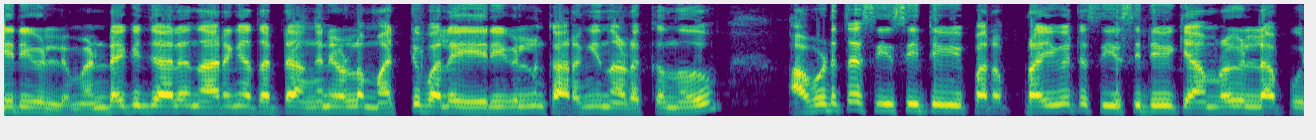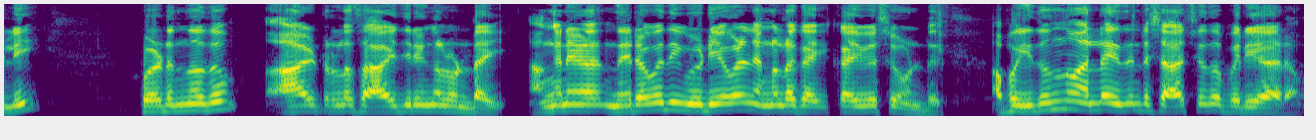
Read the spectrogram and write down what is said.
ഏരിയകളിലും വെണ്ടയ്ക്കും ചാല നാരങ്ങത്തട്ട് അങ്ങനെയുള്ള മറ്റു പല ഏരിയകളിലും കറങ്ങി നടക്കുന്നതും അവിടുത്തെ C C T V private C C T V ക്യാമറകളിൽ ആ പുലി പെടുന്നതും ആയിട്ടുള്ള സാഹചര്യങ്ങളുണ്ടായി. അങ്ങനെ നിരവധി വീഡിയോകൾ ഞങ്ങളുടെ കൈ കൈവശമുണ്ട്. അപ്പോൾ ഇതൊന്നും അല്ല ഇതിന്റെ ശാശ്വത പരിഹാരം.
